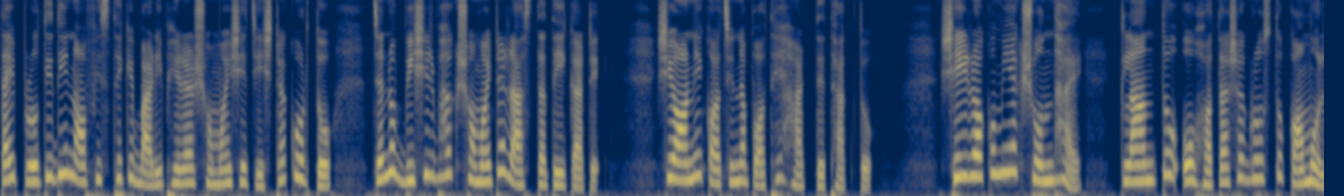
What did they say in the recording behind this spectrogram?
তাই প্রতিদিন অফিস থেকে বাড়ি ফেরার সময় সে চেষ্টা করত যেন বেশিরভাগ সময়টা রাস্তাতেই কাটে। সে অনেক অচেনা পথে হাঁটতে থাকত। সেই রকমই এক সন্ধ্যায় ক্লান্ত ও হতাশাগ্রস্ত কমল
